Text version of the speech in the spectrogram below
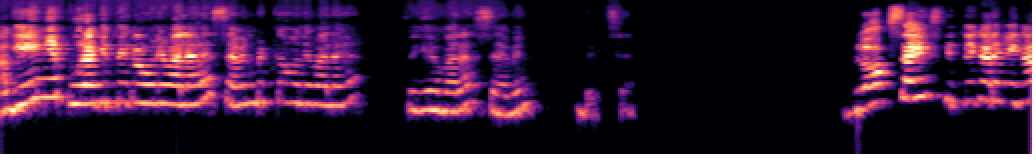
अगेन ये पूरा कितने का होने वाला है? सेवन बिट का होने वाला है तो ये हमारा सेवन बिट्स है। ब्लॉक साइज़ कितने का रहेगा?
